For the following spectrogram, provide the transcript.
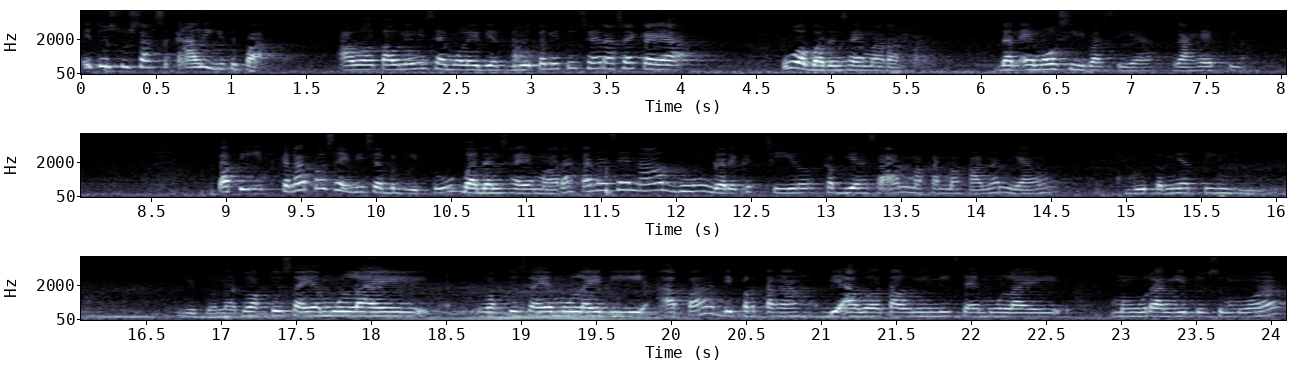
itu susah sekali gitu pak awal tahun ini saya mulai diet gluten itu saya rasa kayak wah badan saya marah dan emosi pasti ya nggak happy tapi kenapa saya bisa begitu? Badan saya marah karena saya nabung dari kecil kebiasaan makan makanan yang glutennya tinggi. Gitu. Nah, waktu saya mulai waktu saya mulai di apa di pertengah di awal tahun ini saya mulai mengurangi itu semua,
